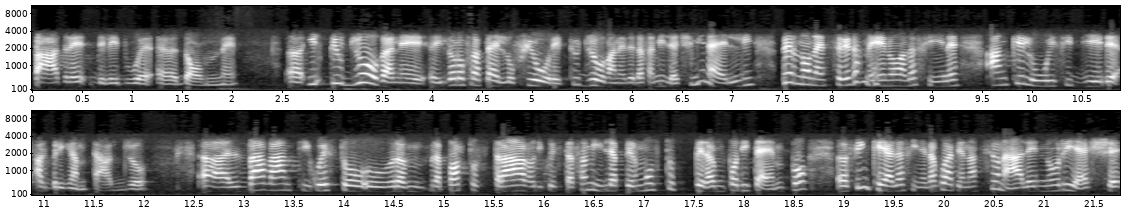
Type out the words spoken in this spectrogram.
padre delle due eh, donne. Uh, il più giovane, il loro fratello Fiore, il più giovane della famiglia Ciminelli, per non essere da meno, alla fine anche lui si diede al brigantaggio uh, va avanti questo uh, rapporto strano di questa famiglia per, molto, per un po' di tempo uh, finché alla fine la Guardia Nazionale non riesce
